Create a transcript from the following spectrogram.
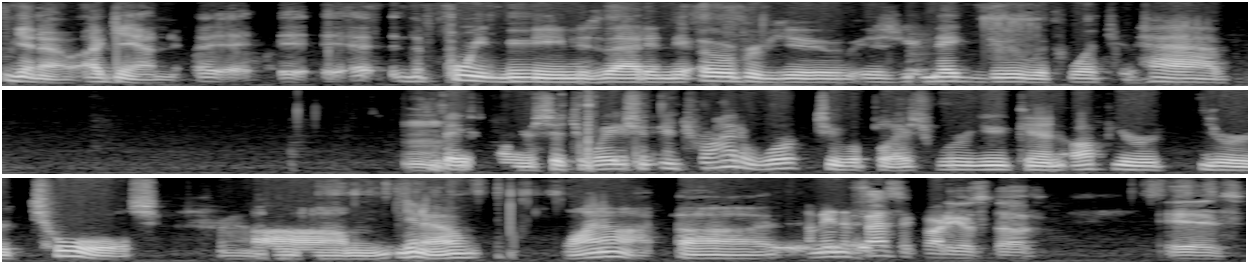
you know, again, the point being is that in the overview is you make do with what you have mm. based on your situation and try to work to a place where you can up your your tools um, you know, why not? Uh, I mean, the fasted cardio stuff is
